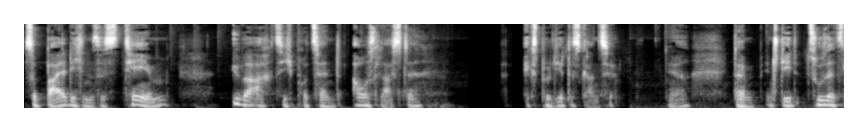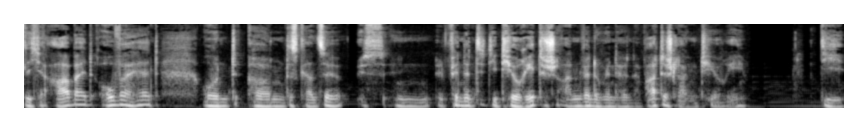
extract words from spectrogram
Sobald ich ein System über 80 Prozent auslaste, explodiert das Ganze. Ja, da entsteht zusätzliche Arbeit, Overhead und ähm, das Ganze ist in, findet die theoretische Anwendung in der Warteschlangentheorie. Die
